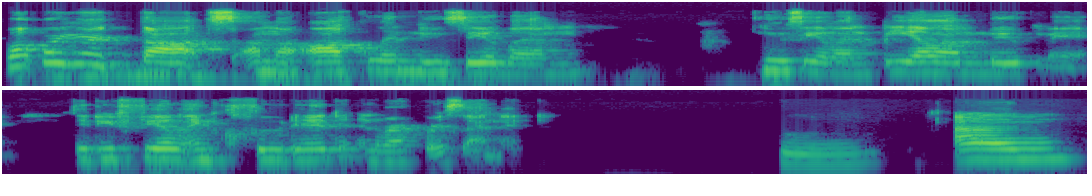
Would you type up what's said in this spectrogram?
What were your thoughts on the Auckland, New Zealand, New Zealand BLM movement? Did you feel included and represented? Hmm. Um,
